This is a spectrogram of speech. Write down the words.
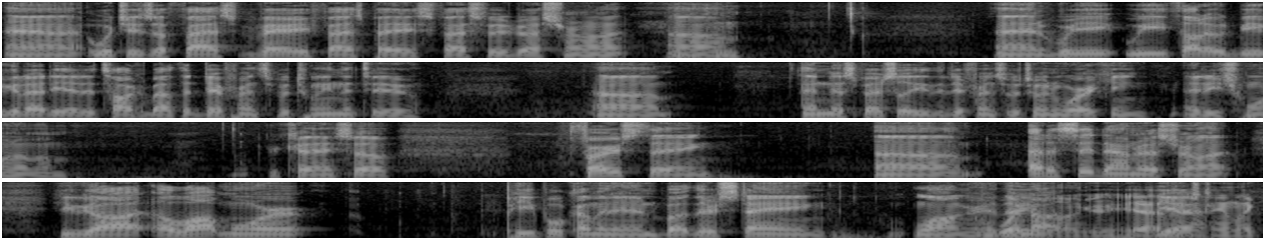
uh, which is a fast, very fast paced fast food restaurant. Um, and we we thought it would be a good idea to talk about the difference between the two, um, and especially the difference between working at each one of them. Okay, so first thing, um, at a sit down restaurant, you've got a lot more people coming in, but they're staying longer. way they're not longer. Yeah, yeah. They're staying like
